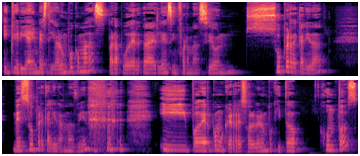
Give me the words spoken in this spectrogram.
y quería investigar un poco más para poder traerles información súper de calidad, de súper calidad más bien, y poder como que resolver un poquito juntos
